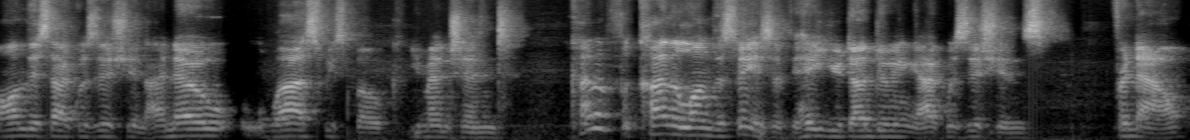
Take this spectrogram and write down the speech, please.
on this acquisition, I know last we spoke, you mentioned kind of kind of along the space of hey, you're done doing acquisitions for now.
